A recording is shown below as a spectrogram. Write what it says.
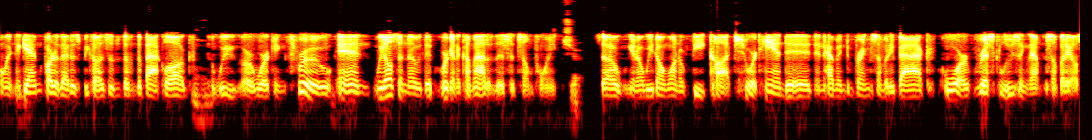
point. Again, part of that is because of the, the backlog Mhm. that we are working through. And we also know that we're going to come out of this at some point. Sure. So, you know, we don't want to be caught short-handed and having to bring somebody back or risk losing them to somebody else.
